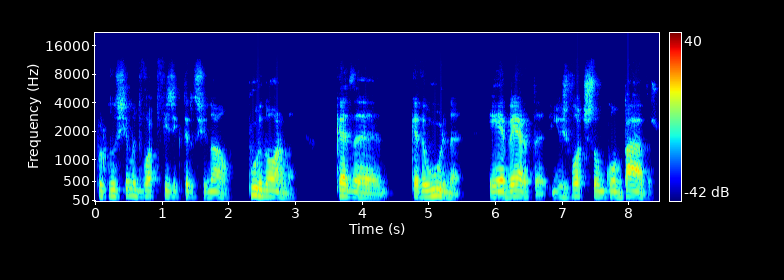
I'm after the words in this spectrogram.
Porque no sistema de voto físico tradicional, por norma, cada, cada urna é aberta e os votos são contados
